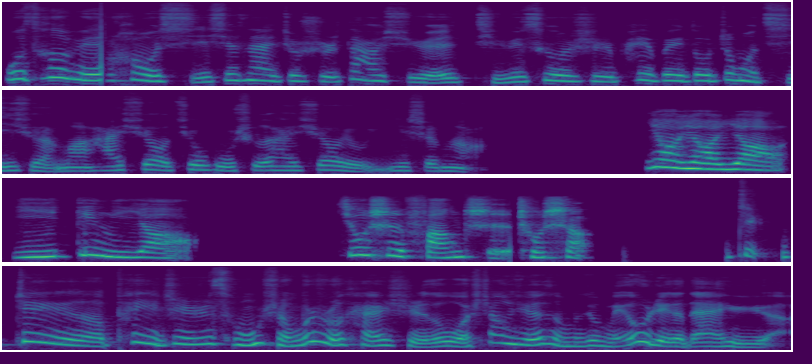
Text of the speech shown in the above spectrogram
我特别好奇，现在就是大学体育测试配备都这么齐全吗？还需要救护车，还需要有医生啊？要要要，一定要，就是防止出事儿。这这个配置是从什么时候开始的？我上学怎么就没有这个待遇啊？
